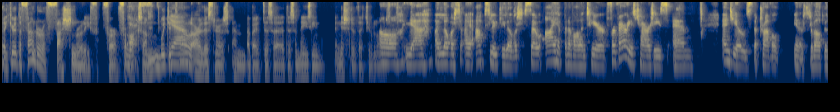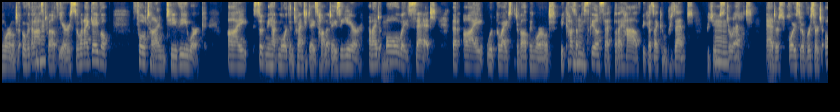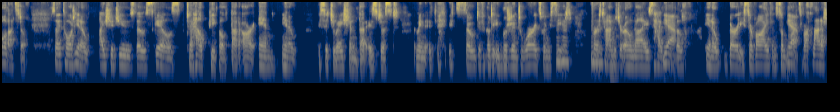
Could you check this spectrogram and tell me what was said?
Like you're the founder of Fashion Relief for for yes. Oxfam. Would you yeah. tell our listeners um, about this uh, this amazing initiative that you've launched? Oh yeah, I love it. I absolutely love it. So I have been a volunteer for various charities, um, NGOs that travel, you know, to the developing world over the last mm-hmm. twelve years. So when I gave up full time TV work, I suddenly had more than 20 days holidays a year. And I'd mm. always said that I would go out to the developing world because mm-hmm. of the mm-hmm. skill set that I have, because I can present, produce, mm. direct, edit, voiceover search, all that stuff. So I thought, you know, I should use those skills to help people that are in, you know, a situation that is just, I mean, it, it's so difficult to even put it into words when you see mm-hmm. it firsthand mm-hmm. with your own eyes, how yeah. people you know barely survive in some parts yeah. of our planet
